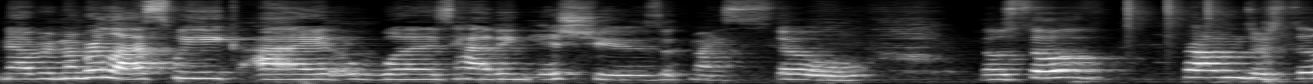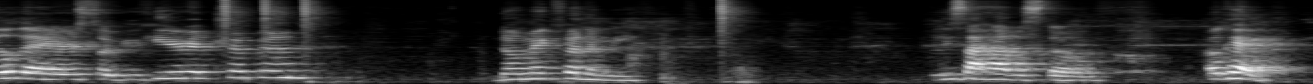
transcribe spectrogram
Now, remember last week I was having issues with my stove. Those stove problems are still there, so if you hear it tripping, don't make fun of me. At least I have a stove. Okay.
